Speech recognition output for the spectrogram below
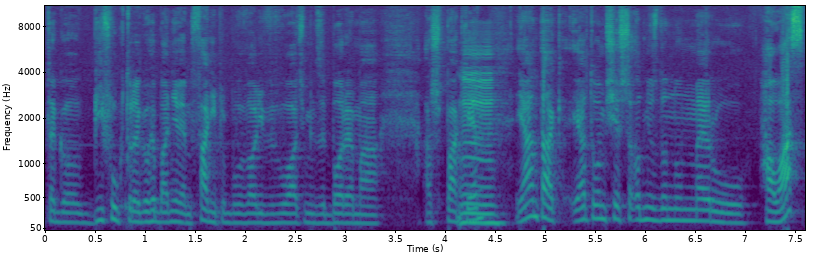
tego bifu, którego chyba, nie wiem, fani próbowali wywołać między Borem a, a Szpakiem. Mm. Ja mam tak, ja tu bym się jeszcze odniósł do numeru Hałas.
